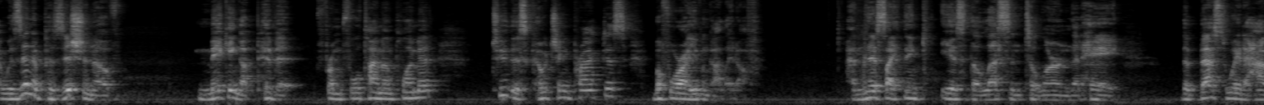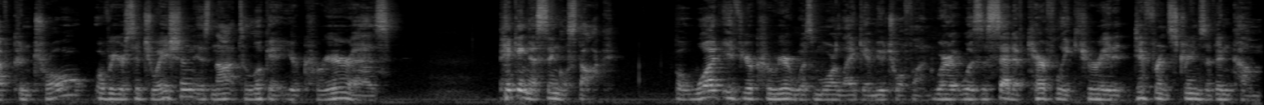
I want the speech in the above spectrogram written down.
I was in a position of making a pivot from full time employment to this coaching practice before I even got laid off. And this, I think, is the lesson to learn that, hey, the best way to have control over your situation is not to look at your career as picking a single stock. But what if your career was more like a mutual fund, where it was a set of carefully curated different streams of income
